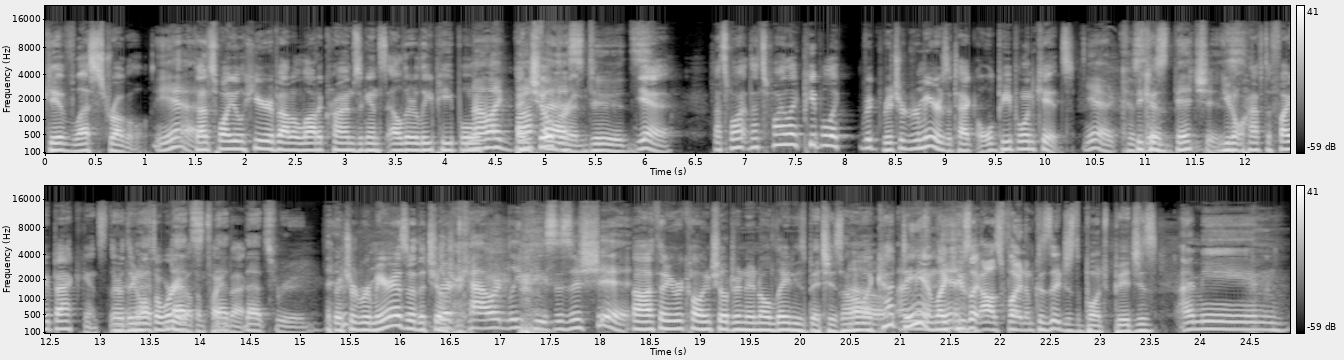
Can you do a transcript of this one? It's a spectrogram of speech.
give less struggle. yeah. That's why you'll hear about a lot of crimes against elderly people not like and children. dudes. Yeah, that's why. That's why like people like Richard Ramirez attack old people and kids yeah, because because bitches. you don't have to fight back against. Or they don't have to worry about them fighting that- back. That's rude. Richard Ramirez or the children. They're cowardly pieces of shit. Oh, I thought you were calling children and old ladies bitches. And I'm like, Oh, God I damn! mean, like yeah. he was like, I was fighting them because they're just a bunch of bitches. I mean,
